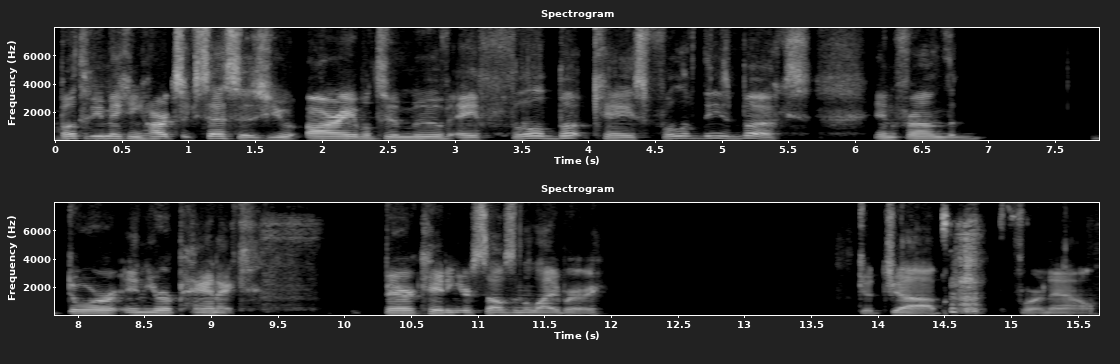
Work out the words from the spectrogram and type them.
Both of you making hard successes, you are able to move a full bookcase full of these books in front of the door in your panic, barricading yourselves in the library. Good job for now.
